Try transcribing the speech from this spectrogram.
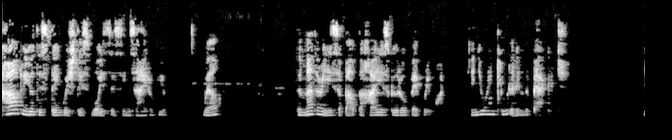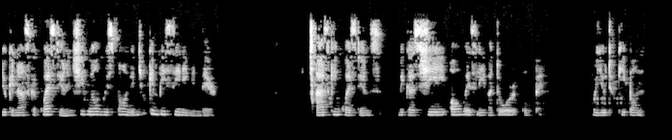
How do you distinguish these voices inside of you? Well, the matter is about the highest good of everyone, and you're included in the package. You can ask a question and she will respond and you can be sitting in there asking questions because she always leave a door open for you to keep on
